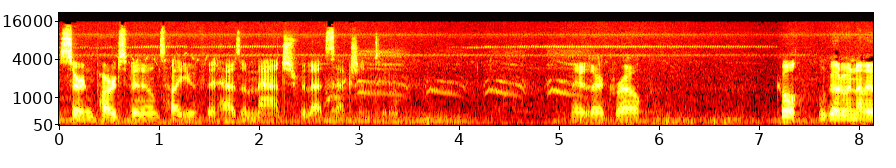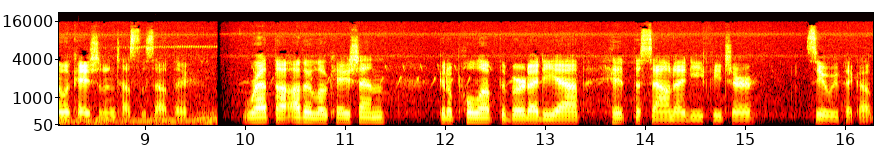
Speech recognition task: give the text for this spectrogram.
certain parts of it and it'll tell you if it has a match for that section too. There's our crow. Cool, we'll go to another location and test this out there. We're at the other location, gonna pull up the Bird ID app, hit the Sound ID feature, see what we pick up.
